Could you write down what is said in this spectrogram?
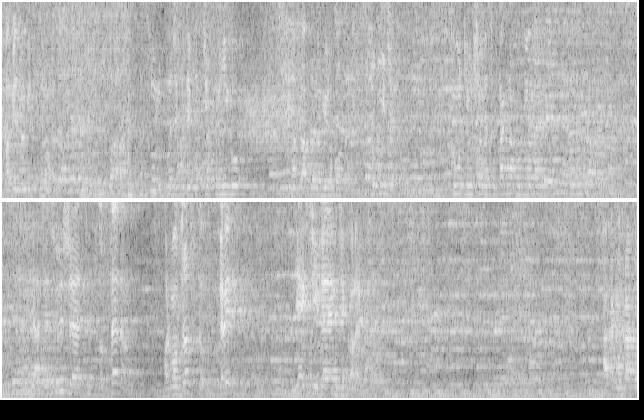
Piotr bawienną miksturą. Sól w wodzie tutaj podczas treningu naprawdę robi robotę. Spróbujcie. Komórki uczniowe są tak nawodnione. Ja cię słyszę, testosteron, hormon wzrostu, sterydy. Niech ci będzie kolega. A tak naprawdę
